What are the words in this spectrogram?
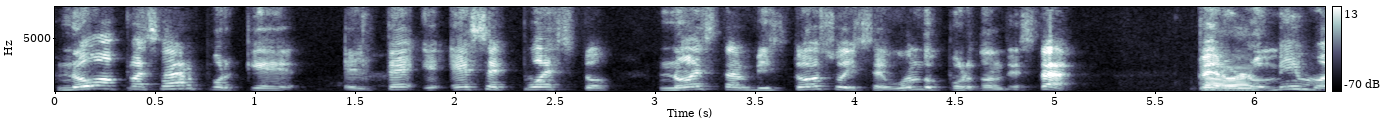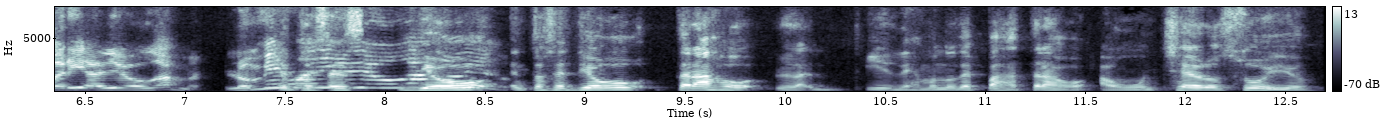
No va a pasar porque el ese puesto no es tan vistoso y segundo por donde está. Pero lo mismo haría Diego Gama. Lo mismo entonces, haría Diego Gama. entonces Diego trajo, y dejémonos de paja, trajo a un chero suyo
